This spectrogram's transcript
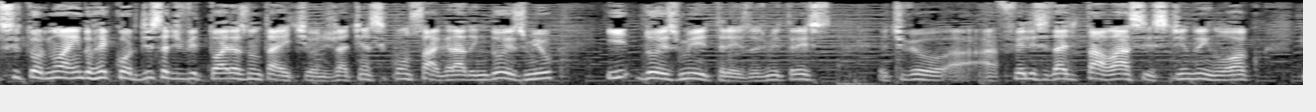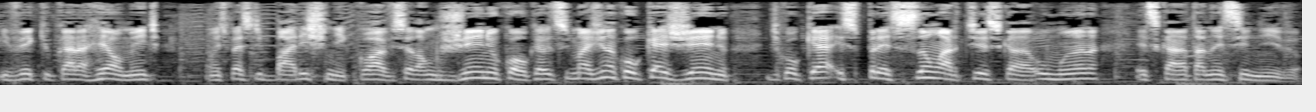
se, tornou ainda o recordista de vitórias no Tahiti, onde já tinha se consagrado em 2000 e 2003. 2003 eu tive a, a felicidade de estar lá assistindo em loco e ver que o cara realmente é uma espécie de Baryshnikov, sei lá, um gênio qualquer. Você imagina qualquer gênio de qualquer expressão artística humana, esse cara está nesse nível.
